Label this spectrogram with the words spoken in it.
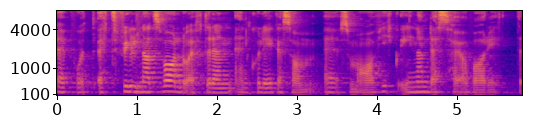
Eh, på ett, ett fyllnadsval då efter en, en kollega som, eh, som avgick och innan dess har jag varit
